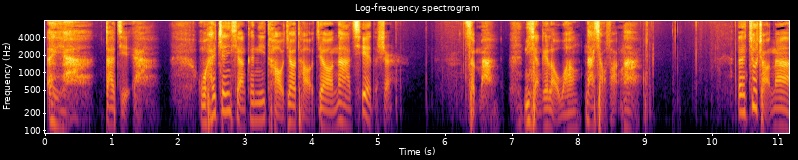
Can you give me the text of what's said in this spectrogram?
哎呀，大姐呀，我还真想跟你讨教讨教纳妾的事儿。怎么，你想给老王纳小房啊？呃，就找那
